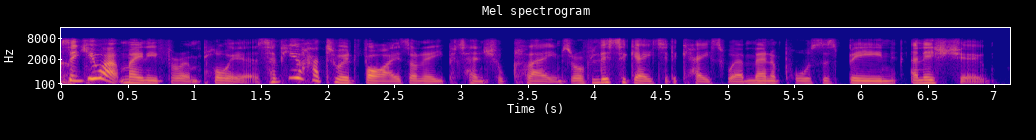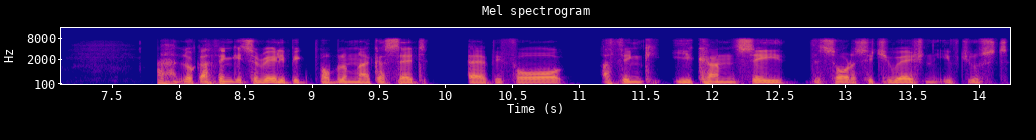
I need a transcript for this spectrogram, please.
so you act mainly for employers. Have you had to advise on any potential claims or have litigated a case where menopause has been an issue? Uh, Look, I think it's a really big problem. Like I said uh, before, I think you can see the sort of situation that you've just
